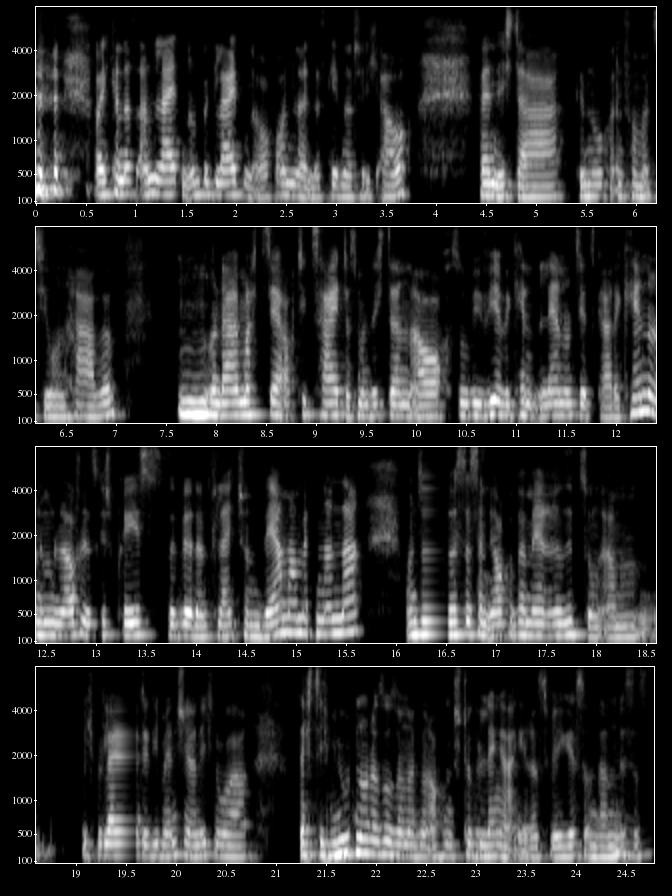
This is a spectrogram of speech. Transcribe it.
Aber ich kann das anleiten und begleiten auch online. Das geht natürlich auch, wenn ich da genug Informationen habe. Mm, Und da macht es ja auch die Zeit, dass man sich dann auch, so wie wir, wir kennen, lernen uns jetzt gerade kennen und im Laufe des Gesprächs sind wir dann vielleicht schon wärmer miteinander. Und so ist das dann ja auch über mehrere Sitzungen. Ähm, ich begleite die Menschen ja nicht nur 60 Minuten oder so, sondern dann auch ein Stück länger ihres Weges. Und dann ist es Mhm.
